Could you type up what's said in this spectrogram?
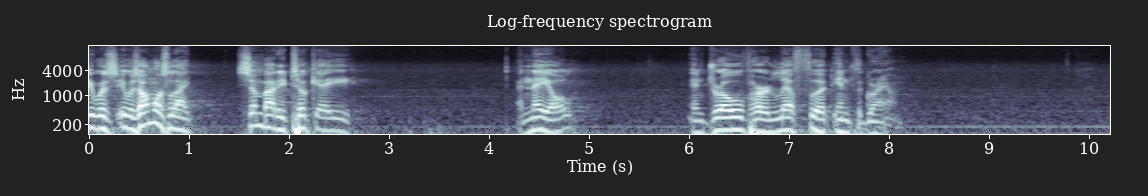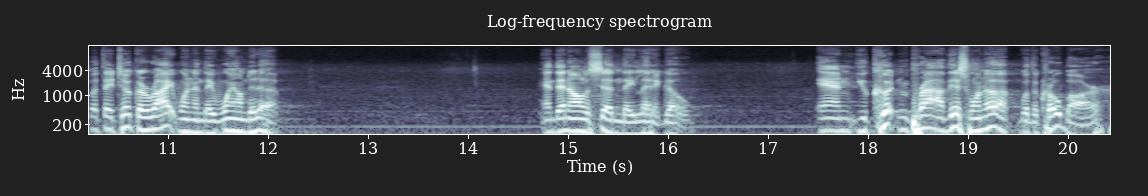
it was, it was almost like somebody took a, a nail and drove her left foot into the ground. But they took a right one and they wound it up. And then all of a sudden they let it go. And you couldn't pry this one up with a crowbar,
